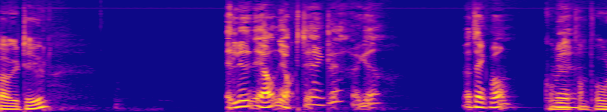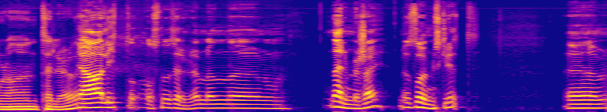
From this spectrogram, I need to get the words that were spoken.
dager til jul. Eller ja, nøyaktig, egentlig. Er det ikke det? Jeg tenker meg om. Kommer litt an på hvordan du teller det. Ja, litt åssen du teller det, men uh, nærmer seg med stormskritt. Eh,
